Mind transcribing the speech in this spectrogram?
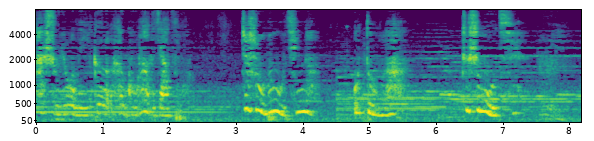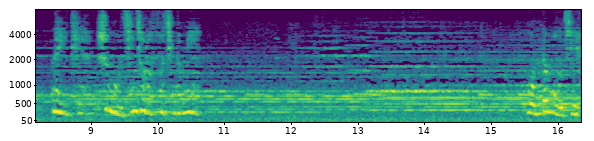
它属于我们一个很古老的家族，这是我们母亲的。我懂了，这是母亲。那一天是母亲救了父亲的命。我们的母亲，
